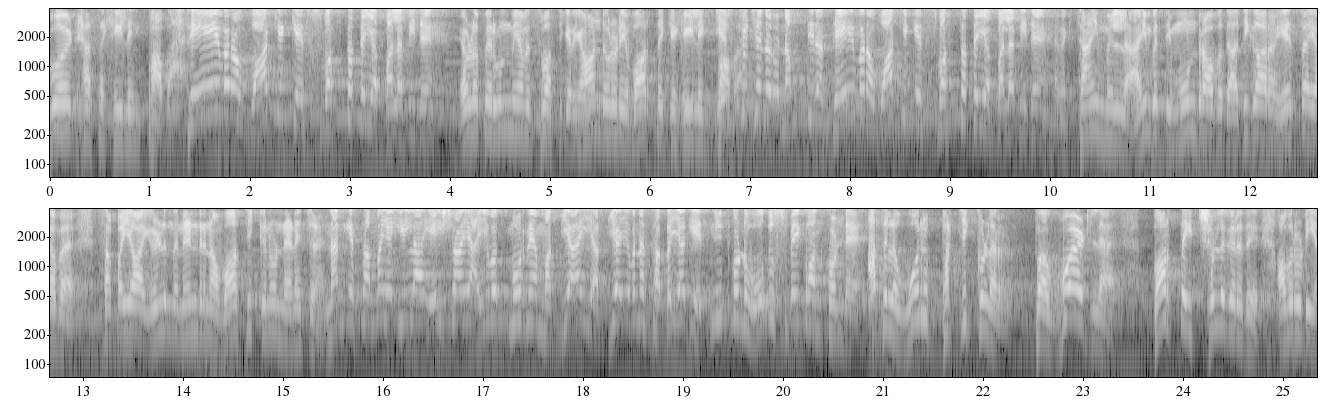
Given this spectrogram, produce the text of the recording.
word has a healing power ದೇವರ ವಾಕ್ಯಕ್ಕೆ ಸ್ವಸ್ಥತೆಯ ಬಲವಿದೆ எவ்வளவு பேர் உண்மையா விசுவாசிக்கிறீங்க ஆண்டவருடைய வார்த்தைக்கு ஹீலிங் ಎಷ್ಟು ಜನರು ನಂಬ್ತೀರಾ ದೇವರ ವಾಕ್ಯಕ್ಕೆ ಸ್ವಸ್ಥತೆಯ ಬಲವಿದೆ எனக்கு டைம் இல்ல ஐம்பத்தி மூன்றாவது அதிகாரம் ஏசாயாவை சபையா எழுந்து நின்று நான் வாசிக்கணும்னு நினைச்சேன் ನನಗೆ ಸಮಯ ಇಲ್ಲ ಏಷಾಯ ಐವತ್ ಮೂರನೇ ಮಧ್ಯಾಯ ಅಧ್ಯಾಯವನ್ನ ಸಭೆಯಾಗಿ ಎದ್ ನಿಂತ್ಕೊಂಡು ಓದಿಸ್ಬೇಕು ಅನ್ಕೊಂಡೆ அதுல ஒரு பர்டிகுலர் வேர்ட்ல வார்த்தை சொல்லுகிறது அவருடைய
